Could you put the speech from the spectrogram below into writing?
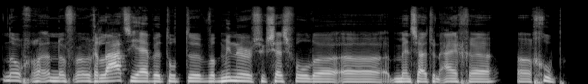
nog een, een, relatie hebben tot de wat minder succesvolle mensen uit hun eigen groep?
